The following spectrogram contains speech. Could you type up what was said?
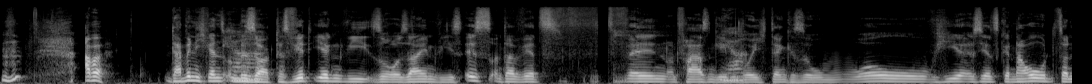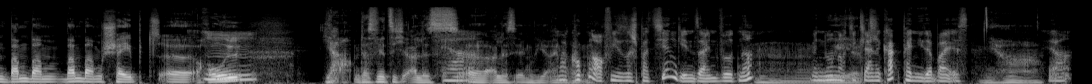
hm, Aber da bin ich ganz unbesorgt. Das wird irgendwie so sein, wie es ist. Und da wird es Wellen und Phasen geben, Ja. wo ich denke so, wow, hier ist jetzt genau so ein Bam Bam, Bam Bam shaped äh, Hole. Ja, und das wird sich alles. Ja. äh, alles irgendwie ein. mal gucken auch, wie so spazieren gehen sein wird, ne? Wenn nur noch die weird. kleine Kackpenny dabei ist. Ja. Ja.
